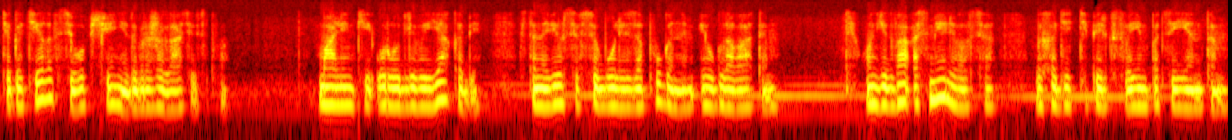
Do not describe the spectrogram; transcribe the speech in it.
тяготело всеобщее недоброжелательство? Маленький уродливый Якоби становился все более запуганным и угловатым. Он едва осмеливался выходить теперь к своим пациентам.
